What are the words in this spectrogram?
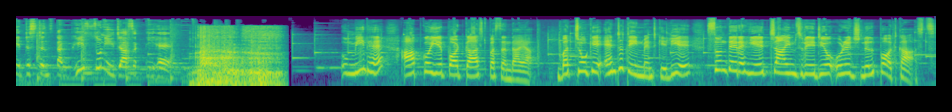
के डिस्टेंस तक भी सुनी जा सकती है। उम्मीद है आपको ये पॉडकास्ट पसंद आया। बच्चों के एंटरटेनमेंट के लिए सुनते रहिए टाइम्स रेडियो ओरिजिनल पॉडकास्ट्स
